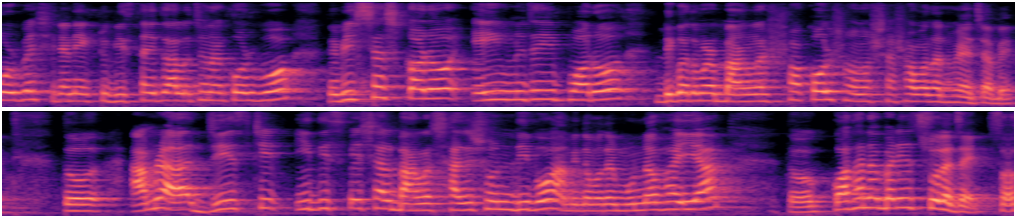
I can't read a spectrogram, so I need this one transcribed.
পড়বে সেটা নিয়ে একটু বিস্তারিত আলোচনা করব। তো বিশ্বাস করো, এই অনুযায়ী পড়ো, দেখবে তোমার বাংলার সকল সমস্যার সমাধান হয়ে যাবে। তো আমরা জিএসটির ঈদ স্পেশাল বাংলা সাজেশন দিব। আমি তোমাদের মুন্না ভাইয়া। তো কথা না বাড়িয়ে চলে যায় সো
